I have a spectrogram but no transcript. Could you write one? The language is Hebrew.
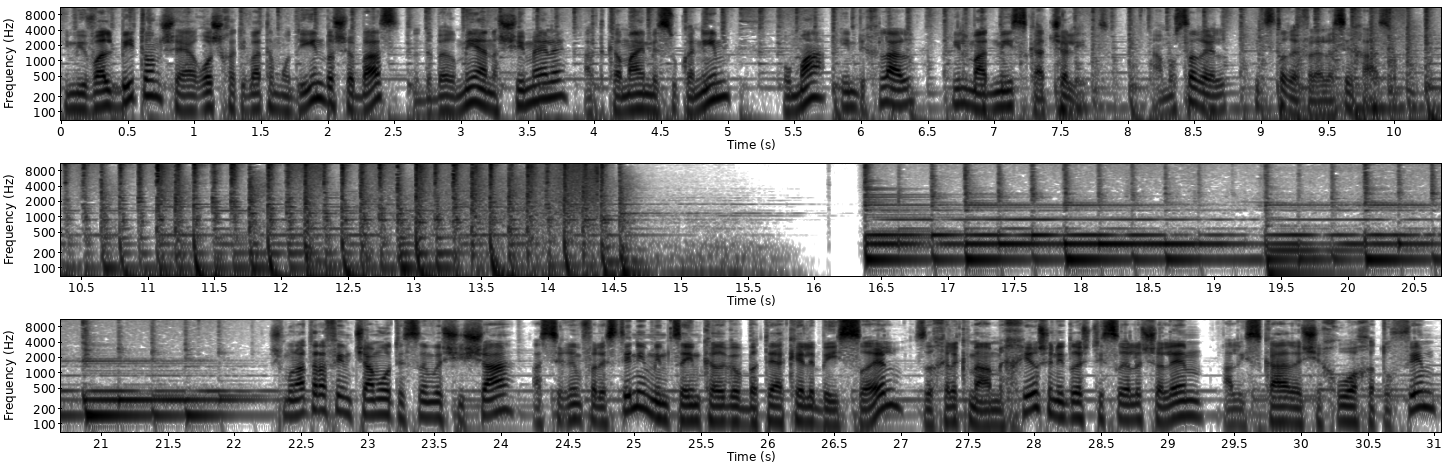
עם יובל ביטון, שהיה ראש חטיבת המודיעין בשב"ס, נדבר מי האנשים האלה, עד כמה הם מסוכנים, ומה, אם בכלל, נלמד מעסקת שליט. עמוס הראל הצטרף אליי לשיחה הזאת. thank you 8,926 אסירים פלסטינים נמצאים כרגע בבתי הכלא בישראל. זה חלק מהמחיר שנדרשת ישראל לשלם על עסקה לשחרור החטופים.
